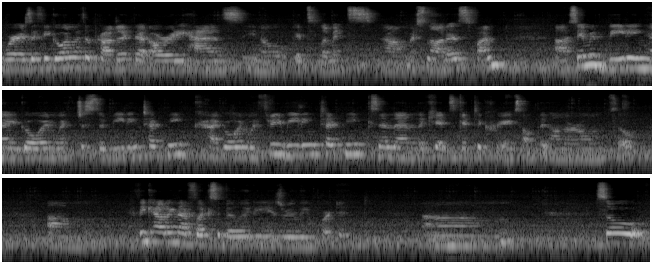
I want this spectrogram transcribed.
Whereas if you go in with a project that already has, you know, its limits, um, it's not as fun. Uh, same with beading. I go in with just a beading technique. I go in with three beading techniques, and then the kids get to create something on their own. So um, I think having that flexibility is really important. Um, so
